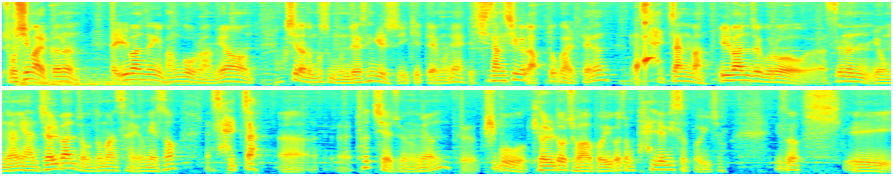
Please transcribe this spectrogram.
조심할 거는 일반적인 방법으로 하면 혹시라도 무슨 문제가 생길 수 있기 때문에 시상식을 앞두고 할 때는 살짝만 일반적으로 쓰는 용량의 한 절반 정도만 사용해서 살짝 어, 터치해 주면 그 피부 결도 좋아 보이고 좀 탄력 있어 보이죠. 그래서 이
